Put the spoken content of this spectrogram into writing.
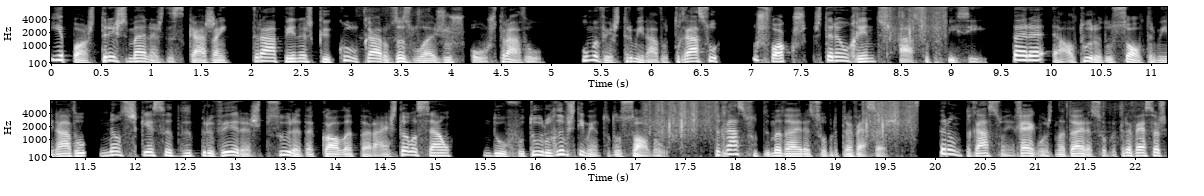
e após três semanas de secagem terá apenas que colocar os azulejos ou o estrado. Uma vez terminado o terraço, os focos estarão rentes à superfície. Para a altura do sol terminado, não se esqueça de prever a espessura da cola para a instalação do futuro revestimento do solo. Terraço de madeira sobre travessas. Para um terraço em réguas de madeira sobre travessas,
